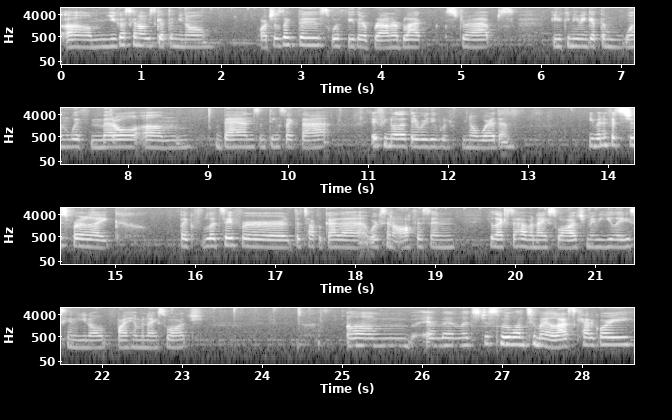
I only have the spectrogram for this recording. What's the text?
Um, you guys can always get them you know watches like this with either brown or black straps. You can even get them one with metal um, bands and things like that if you know that they really would you know wear them even if it's just for like like let's say for the type of guy that works in an office and he likes to have a nice watch maybe you ladies can you know buy him a nice watch um and then let's just move on to my last category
